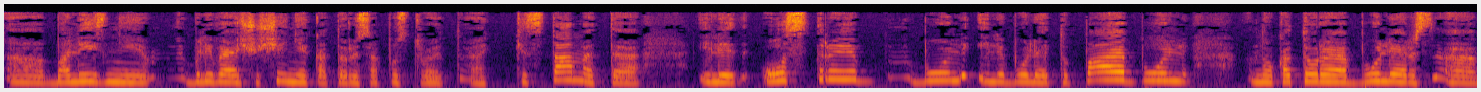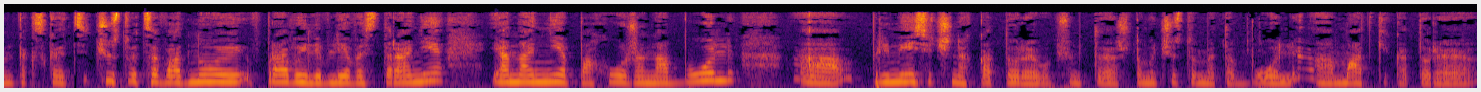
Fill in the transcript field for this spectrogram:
а, болезни, болевые ощущения, которые сопутствуют а, кистам, это или острая боль, или более тупая боль, но которая более, а, так сказать, чувствуется в одной, в правой или в левой стороне, и она не похожа на боль а, при месячных, которые, в общем-то, что мы чувствуем, это боль а, матки, которая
